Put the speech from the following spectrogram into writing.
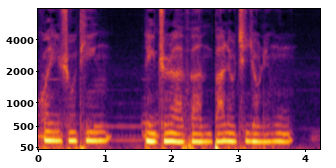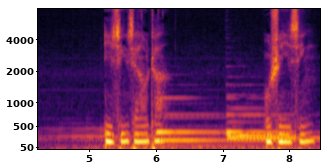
欢迎收听荔枝 FM 八六七九零五，一心想要站，我是一心。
